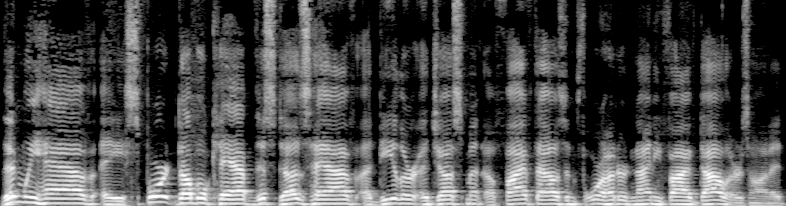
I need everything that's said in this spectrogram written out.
Then we have a Sport double cab. This does have a dealer adjustment of $5,495 on it.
